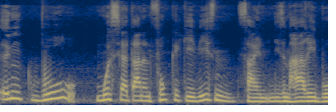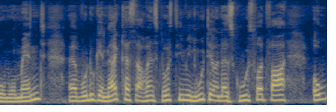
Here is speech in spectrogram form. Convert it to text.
irgendwo muss ja dann ein Funke gewesen sein in diesem Haribo-Moment, äh, wo du gemerkt hast, auch wenn es bloß die Minute und das Grußwort war, oh,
